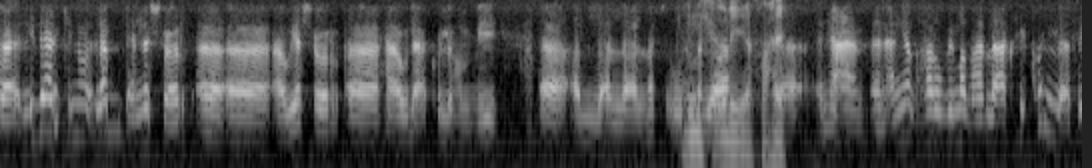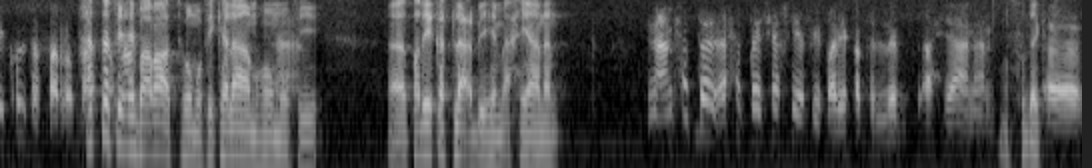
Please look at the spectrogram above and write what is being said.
فلذلك إنه لابد أن نشعر آه، آه، أو يشعر هؤلاء كلهم ب ال- ال- المسؤولية. المسؤولية صحيح. نعم. ان يظهروا بمظهر لائق في كل في كل تصرف حتى في عباراتهم وفي كلامهم وفي آه، طريقة لعبهم أحيانا. نعم حتى حتى شيخية في طريقة اللبس أحيانا. صدقت. آه،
